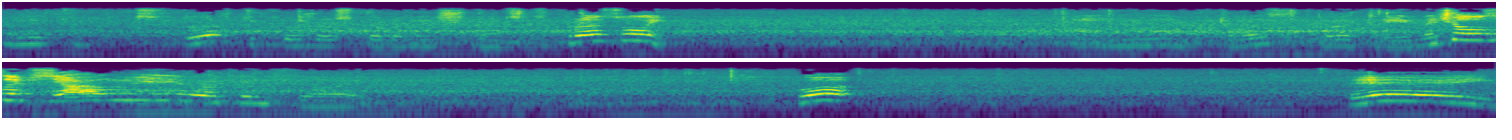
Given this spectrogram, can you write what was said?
Мне тут дождик уже скоро начнется. С грозой! Раз, два, три. Начало записи. Rock'n'Fly. О! Эй!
